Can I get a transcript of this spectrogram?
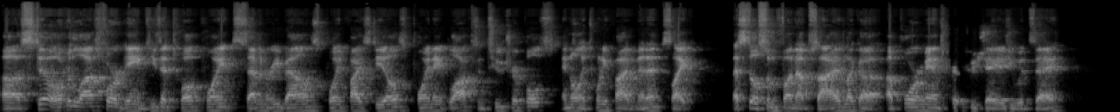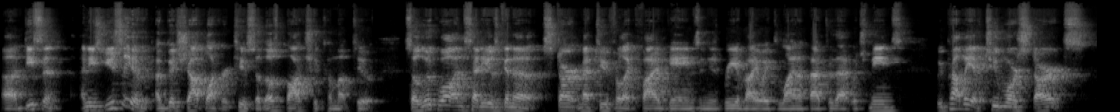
uh, still, over the last four games, he's at 12 points, seven rebounds, 0.5 steals, 0.8 blocks, and two triples in only 25 minutes. Like that's still some fun upside, like a, a poor man's Chris Boucher, as you would say. Uh, decent, and he's usually a, a, good shot blocker too, so those blocks should come up too. So Luke Walton said he was going to start Metu for like five games and just reevaluate the lineup after that, which means we probably have two more starts.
